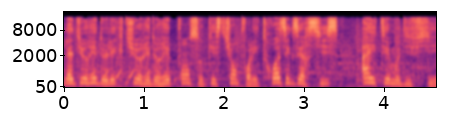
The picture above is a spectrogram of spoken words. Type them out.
la durée de lecture et de réponse aux questions pour les trois exercices a été modifiée.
